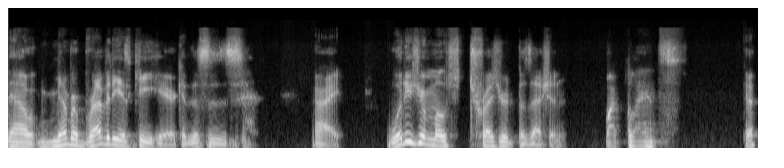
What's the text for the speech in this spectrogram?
now remember, brevity is key here because this is all right. What is your most treasured possession? My plants. Okay.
